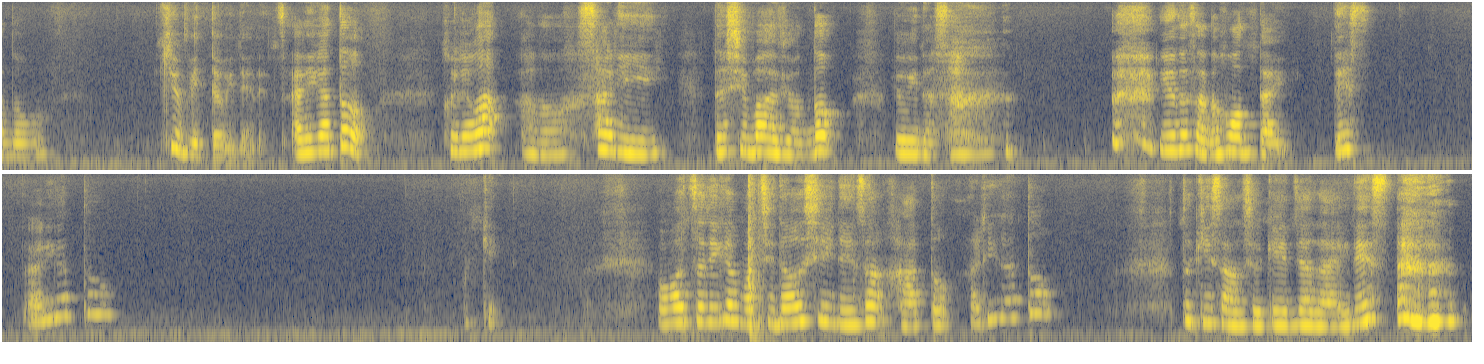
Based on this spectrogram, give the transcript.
あのキュービットみたいなやつ。ありがとう。これはあのサリーなしバージョンのゆいなさん。ゆいなさんの本体です。ありがとう。OK お祭りが待ち遠しい姉さんハート。ありがとう。時さん初見じゃないです。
